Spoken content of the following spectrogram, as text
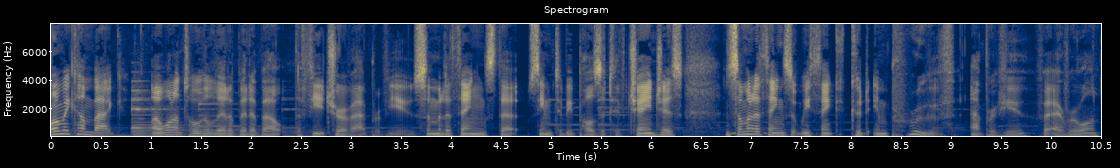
When we come back, I want to talk a little bit about the future of app reviews, some of the things that seem to be positive changes, and some of the things that we think could improve app review for everyone.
